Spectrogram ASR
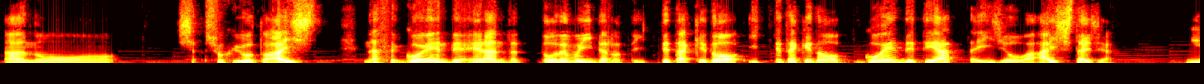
あのし職業と愛し、なんかご縁で選んだらどうでもいいんだろうって言ってたけど、言ってたけど、ご縁で出会った以上は愛したいじゃん。うんう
